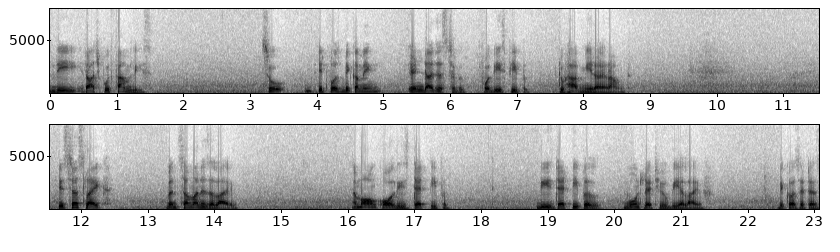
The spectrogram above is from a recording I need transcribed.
the Rajput families. So it was becoming indigestible for these people to have Meera around. It's just like when someone is alive among all these dead people, these dead people won't let you be alive because it is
